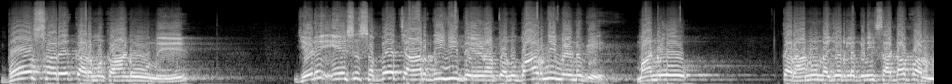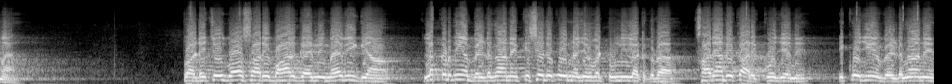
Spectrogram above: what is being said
ਬਹੁਤ ਸਾਰੇ ਕਰਮਕਾਂਡ ਉਹ ਨੇ ਜਿਹੜੇ ਇਸ ਸੱਭਿਆਚਾਰ ਦੀ ਹੀ ਦੇਣ ਆ, ਤੁਹਾਨੂੰ ਬਾਹਰ ਨਹੀਂ ਮਿਲਣਗੇ। ਮੰਨ ਲਓ, ਘਰਾਂ ਨੂੰ ਨਜ਼ਰ ਲੱਗਣੀ ਸਾਡਾ ਭਰਮ ਹੈ। ਤੁਹਾਡੇ ਚੋਂ ਵੀ ਬਹੁਤ ਸਾਰੇ ਬਾਹਰ ਗਏ ਨੇ, ਮੈਂ ਵੀ ਗਿਆ। ਲੱਕੜ ਦੀਆਂ ਬਿਲਡਿੰਗਾਂ ਨੇ, ਕਿਸੇ ਦੇ ਕੋਈ ਨਜ਼ਰ ਵੱਟੂ ਨਹੀਂ ਲਟਕਦਾ। ਸਾਰਿਆਂ ਦੇ ਘਰ ਇੱਕੋ ਜਿਹੇ ਨੇ, ਇੱਕੋ ਜਿਹੀਆਂ ਬਿਲਡਿੰਗਾਂ ਨੇ।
